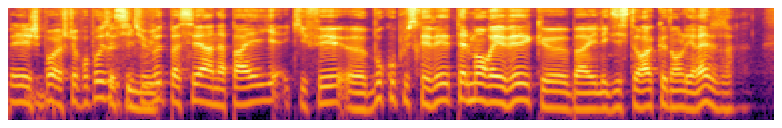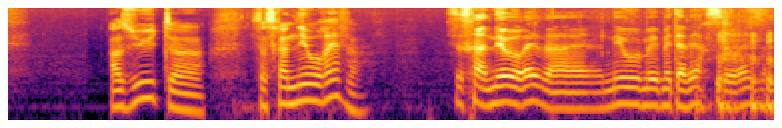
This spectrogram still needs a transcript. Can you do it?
mais je, je, te propose, si tu veux, de passer à un appareil qui fait euh, beaucoup plus rêver, tellement rêver que bah, il existera que dans les rêves. Ah zut, euh, ça serait un néo-rêve? Ce serait un néo-rêve, un néo-métaverse rêve.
